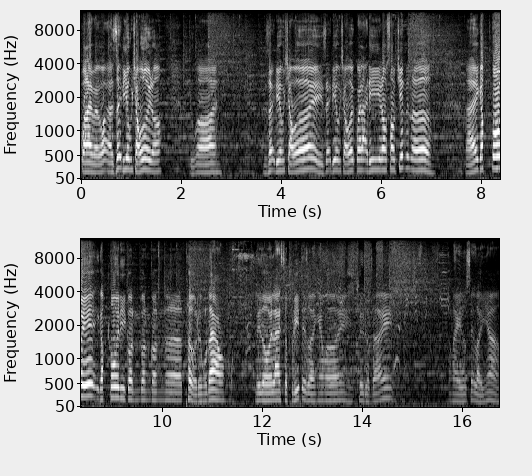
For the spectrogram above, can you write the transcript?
Quả này phải gọi là dậy đi ông cháu ơi đó. Đúng rồi. Dậy đi ông cháu ơi Dậy đi ông cháu ơi Quay lại đi Rau sau chết bây giờ. Đấy gặp tôi ấy Gặp tôi thì còn còn còn uh, thở được một rau. Đây rồi live split đây rồi anh em ơi Chơi được đấy. Con này tôi sẽ lấy nhá.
